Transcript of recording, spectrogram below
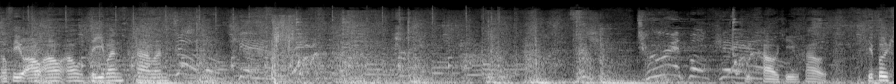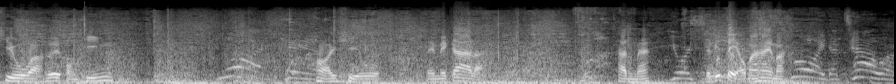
น้องฟิวเอาเอาเอาตีมันฆ่ามัน Double kill. Triple คีบ kill. เข้าคีบเข้าทิปเปอร์คิวว่ะเฮ้ยของจริง Quad ฮอยคิว ในเมกาล่ะ ทันไหม Your เดี๋ยวพี่เตะออกมาให้มา destroyed a tower.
